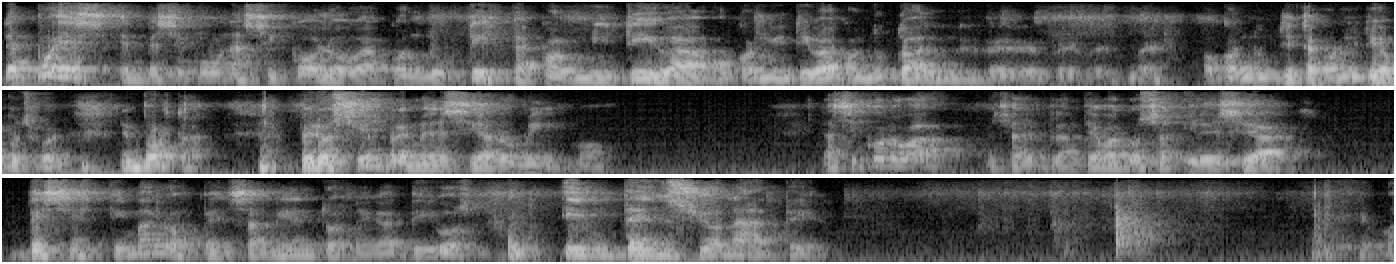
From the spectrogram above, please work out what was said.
Después empecé con una psicóloga conductista cognitiva o cognitiva conductual, o conductista cognitiva, no importa, pero siempre me decía lo mismo. La psicóloga, ella le planteaba cosas y le decía, desestimar los pensamientos negativos, intencionate.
